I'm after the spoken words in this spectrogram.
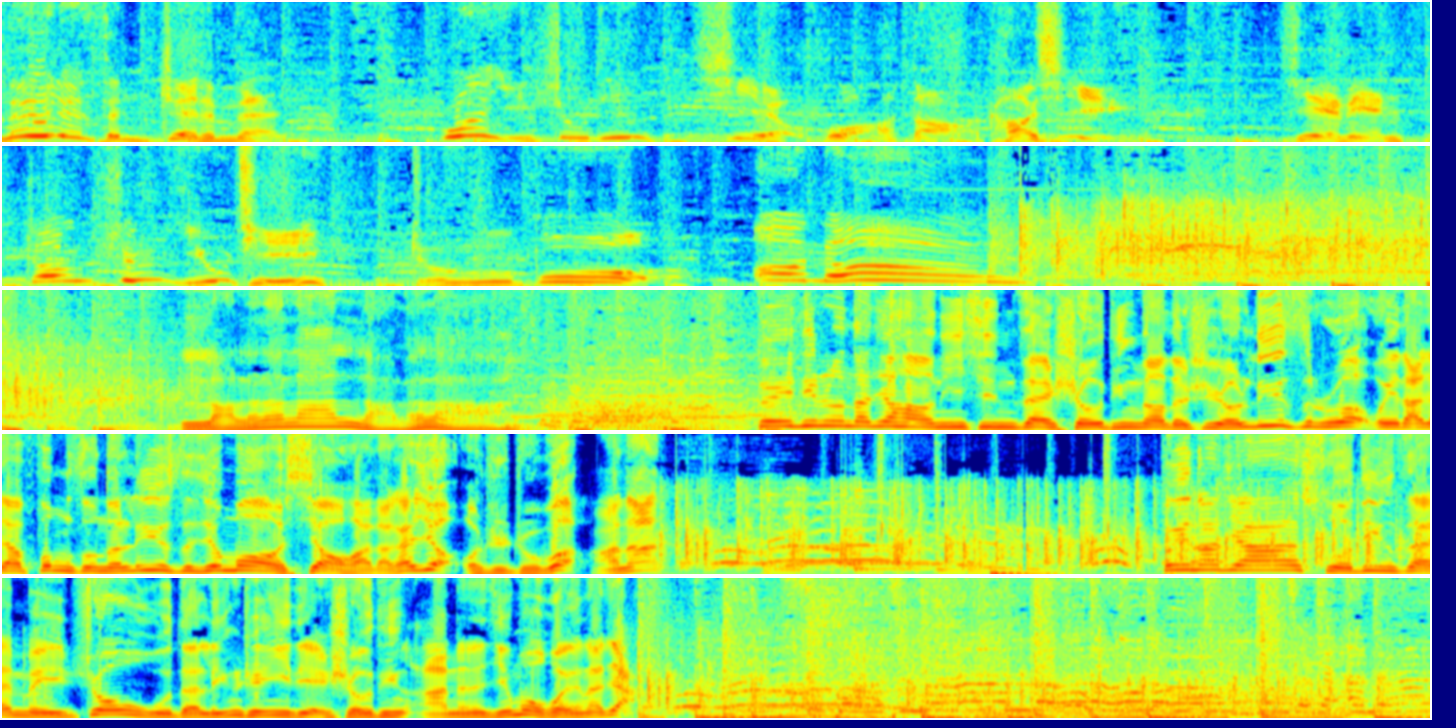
Ladies and gentlemen，欢迎收听笑话大咖秀。下面掌声有请主播阿南。啦啦啦啦啦啦啦！各位听众，大家好，您现在收听到的是由绿丝主播为大家奉送的绿色节目《笑话大咖秀》，我是主播阿南。欢迎大家锁定在每周五的凌晨一点收听阿南的节目，欢迎大家。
